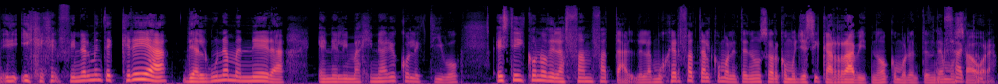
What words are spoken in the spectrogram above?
y que finalmente crea de alguna manera en el imaginario colectivo este icono de la fan fatal, de la mujer fatal como lo entendemos ahora, como Jessica Rabbit, ¿no? Como lo entendemos Exacto. ahora.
